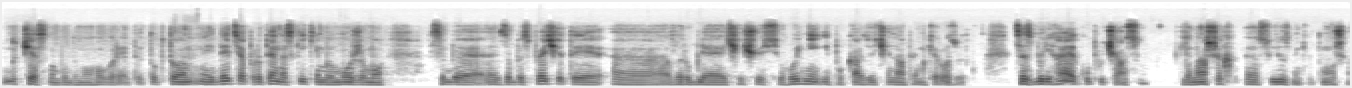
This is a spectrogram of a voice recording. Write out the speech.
ну чесно будемо говорити. Тобто йдеться про те, наскільки ми можемо себе е, забезпечити, е, виробляючи щось сьогодні і показуючи напрямки розвитку. Це зберігає купу часу для наших е, союзників, тому що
